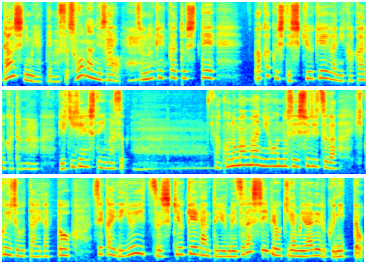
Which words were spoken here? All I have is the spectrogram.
男子にもやってます。そうなんですか、はい、その結果として若くして子宮頸がんにかかる方が激減しています。このまま日本の接種率が低い状態だと世界で唯一子宮頸がんという珍しい病気が見られる国と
